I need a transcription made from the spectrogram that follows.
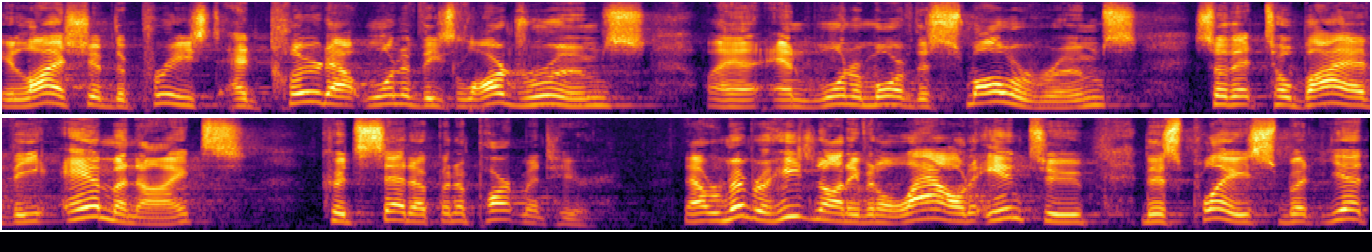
Eliashib the priest had cleared out one of these large rooms uh, and one or more of the smaller rooms so that Tobiah the Ammonite could set up an apartment here. Now remember, he's not even allowed into this place, but yet,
